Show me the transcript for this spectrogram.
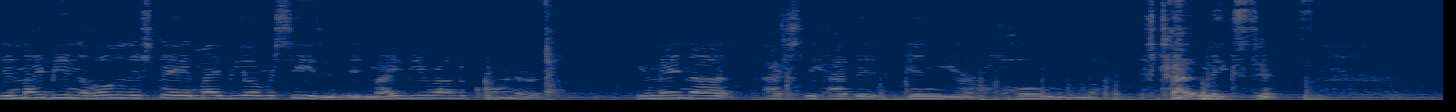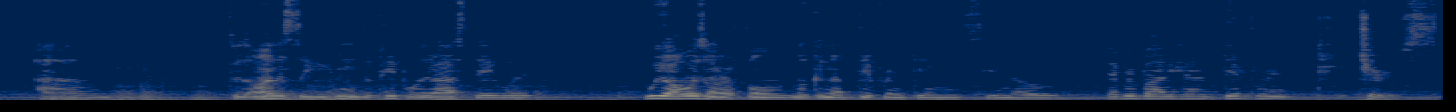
It might be in the whole other state. It might be overseas. It might be around the corner you may not actually have it in your home, if that makes sense. Because um, honestly, even the people that I stay with, we always on our phone looking up different things. You know, everybody has different teachers.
